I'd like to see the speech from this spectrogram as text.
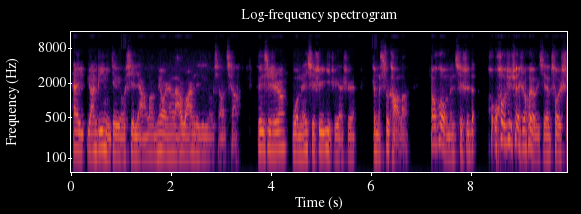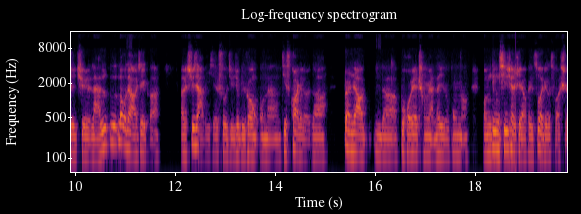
他也远比你这个游戏凉了，没有人来玩你的这个游戏要强。所以其实我们其实一直也是这么思考了，包括我们其实的后后续确实会有一些措施去来漏掉这个呃虚假的一些数据，就比如说我们 Discord 有一个。不能掉你的不活跃成员的一个功能，我们定期确实也会做这个措施。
